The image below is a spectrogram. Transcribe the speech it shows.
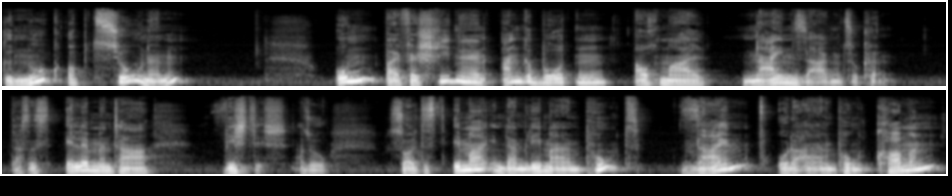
genug Optionen, um bei verschiedenen Angeboten auch mal Nein sagen zu können? Das ist elementar wichtig. Also solltest immer in deinem Leben an einem Punkt sein oder an einem Punkt kommen,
